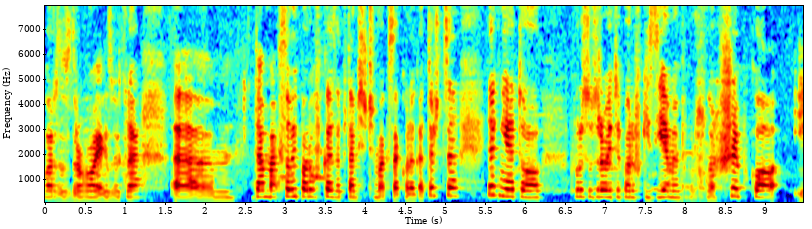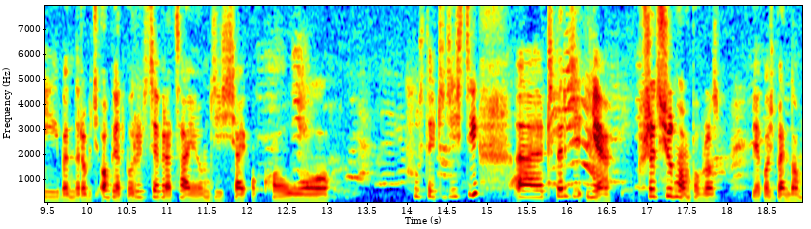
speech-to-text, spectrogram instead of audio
bardzo zdrowo jak zwykle. Dam Maxowi parówkę, zapytam się, czy Maxa kolega też chce. Jak nie, to po prostu zrobię te parówki, zjemy po prostu na szybko i będę robić obiad, bo rodzice wracają dzisiaj około 6.30. E, 40, nie, przed siódmą po prostu jakoś będą.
